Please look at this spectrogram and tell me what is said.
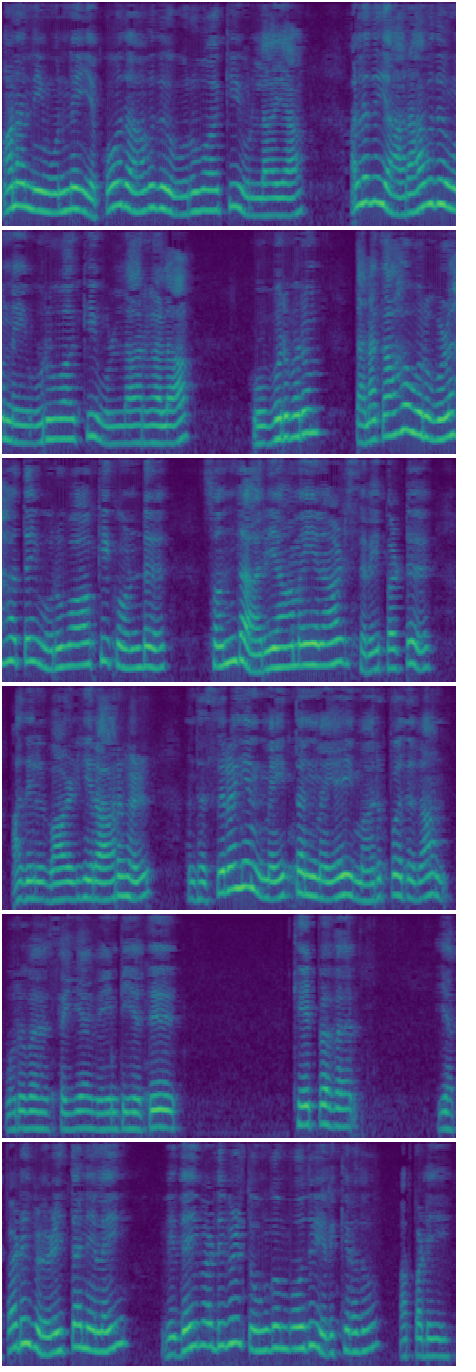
ஆனால் நீ உன்னை எப்போதாவது உருவாக்கி உள்ளாயா? அல்லது யாராவது உன்னை உருவாக்கி உள்ளார்களா? ஒவ்வொருவரும் தனக்காக ஒரு உலகத்தை உருவாக்கி கொண்டு சொந்த அறியாமையினால் சிறைப்பட்டு அதில் வாழ்கிறார்கள். அந்த சிறையின் மெய்த்தன்மையை மறுப்பதுதான் ஒருவர் செய்ய வேண்டியது. கேட்பவர் எப்படி விழித்த நிலை? விதை வடிவில் தூங்கும்போது இருக்கிறதோ? அப்படி.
